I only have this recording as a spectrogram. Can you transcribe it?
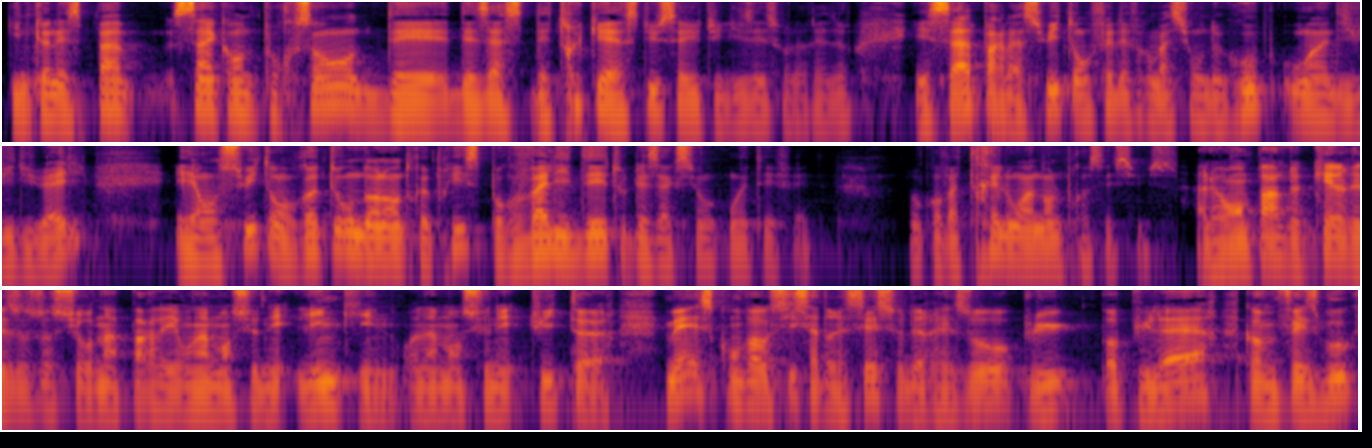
qui ne connaissent pas 50% des, des, des, trucs et astuces à utiliser sur le réseau. Et ça, par la suite, on fait des formations de groupe ou individuelles. Et ensuite, on retourne dans l'entreprise pour valider toutes les actions qui ont été faites. Donc on va très loin dans le processus. Alors on parle de quels réseaux sociaux? On a parlé, on a mentionné LinkedIn, on a mentionné Twitter, mais est-ce qu'on va aussi s'adresser sur des réseaux plus populaires comme Facebook?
